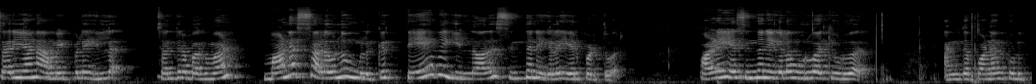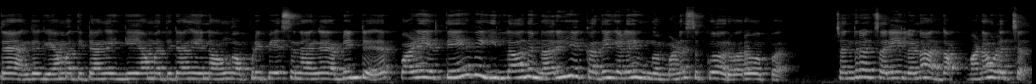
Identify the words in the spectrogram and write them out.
சரியான அமைப்பில் இல்லை. சந்திர பகவான் மனசளவில் உங்களுக்கு தேவையில்லாத சிந்தனைகளை ஏற்படுத்துவார். பழைய சிந்தனைகளை உருவாக்கி விடுவார். அங்கே பணம் கொடுத்தேன் அங்கே ஏமாற்றிட்டாங்க இங்கே ஏமாற்றிட்டாங்க என்ன அவங்க அப்படி பேசுனாங்க அப்படின்ட்டு பழைய தேவையில்லாத நிறைய கதைகளை உங்கள் மனசுக்கு அவர் வர வைப்பார். சந்திரன் சரியில்லைன்னா அதுதான் மன உளைச்சல்.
